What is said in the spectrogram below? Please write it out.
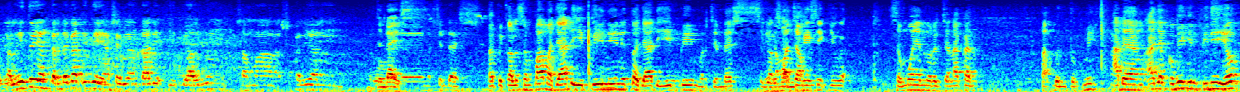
kalau itu yang terdekat itu yang saya bilang tadi EP album sama sekalian Merchandise. eh, merchandise Tapi kalau sempama jadi EP ini ini tuh jadi EP merchandise segala Tulisan macam fisik juga. semua yang rencanakan tak bentuk nih. Ada yang ajak kau bikin video.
